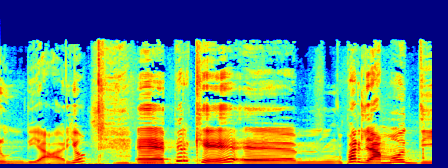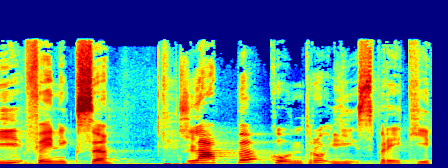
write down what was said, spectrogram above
un diario, eh, perché ehm, parliamo di Phoenix. Sì. L'app contro gli sprechi.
